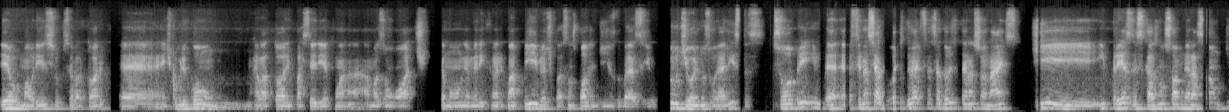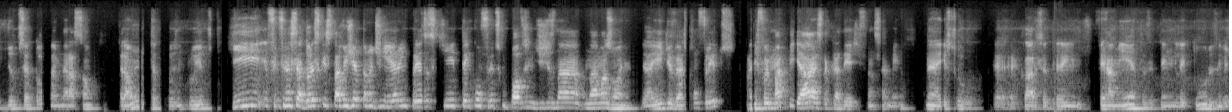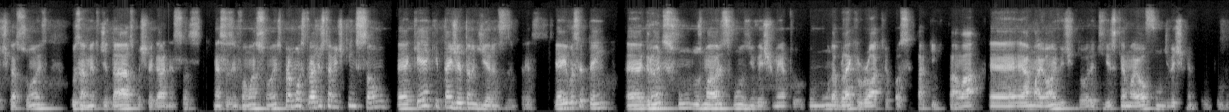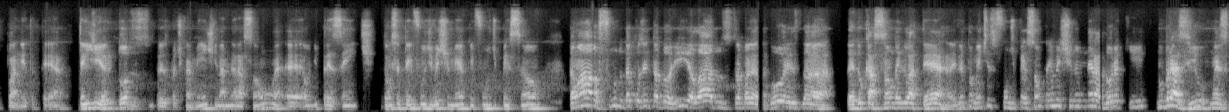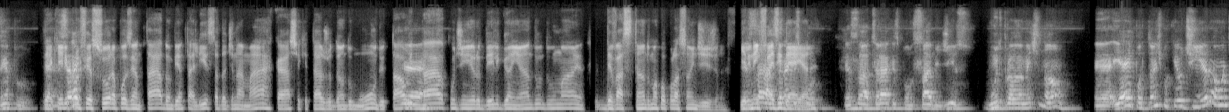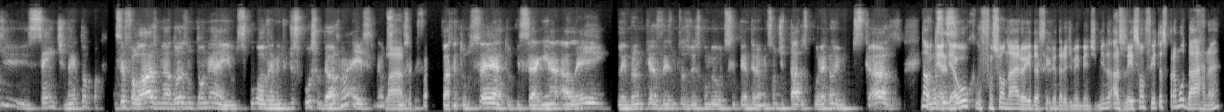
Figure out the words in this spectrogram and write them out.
eu, Maurício, Observatório, é, a gente publicou um relatório em parceria com a Amazon Watch, que é uma ONG americana, com a PIB, a Articulação dos Povos Indígenas do Brasil, De Olho nos Ruralistas, sobre é, é financiadores, financiadores internacionais de empresas, nesse caso não só a mineração, dividido por setor, a mineração era um dos setores incluídos, que financiadores que estavam injetando dinheiro em empresas que têm conflitos com povos indígenas na, na Amazônia. E aí, diversos conflitos, a gente foi mapear essa cadeia de financiamento. Né? Isso, é, é claro, você tem ferramentas e tem leituras, investigações, cruzamento de dados para chegar nessas, nessas informações, para mostrar justamente quem são, é, quem é que está injetando dinheiro nessas empresas. E aí você tem é, grandes fundos, os maiores fundos de investimento do mundo, a BlackRock, eu posso citar aqui, falar, é, é, a maior investidora disso, que é o maior fundo de investimento do, do, planeta Terra. Tem dinheiro em todas as empresas praticamente, e na mineração é, é onipresente. Então você tem fundos de investimento, tem fundos de pensão, então, ah, o fundo da aposentadoria lá dos trabalhadores da, da educação da Inglaterra. Eventualmente, esse fundo de pensão está investindo em minerador aqui no Brasil, um exemplo. É, aquele Será professor que... aposentado, ambientalista da Dinamarca, acha que está ajudando o mundo e tal, é. e está com o dinheiro dele ganhando de uma. devastando uma população indígena. E ele Exato. nem faz Será ideia, né? Povo... Exato. Será que esse povo sabe disso? Muito provavelmente não. É, e é importante porque o dinheiro é onde sente, né? Então, você falou, ah, as mineradoras não estão nem aí. O discurso, obviamente, o discurso delas não é esse, né? O claro. discurso é que fazem tudo certo, que seguem a, a, lei. Lembrando que as leis, muitas vezes, como eu citei anteriormente, são ditadas por ela em muitos casos. Não, então, tem até se... o, o, funcionário aí da Secretaria de Meio Ambiente de Minas, as leis são feitas para mudar, né?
